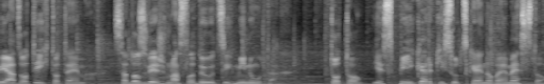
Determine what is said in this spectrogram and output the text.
Viac o týchto témach sa dozvieš v nasledujúcich minútach. Toto je speaker Kisucké Nové mesto.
